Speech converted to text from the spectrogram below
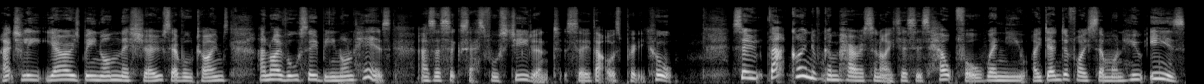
Actually, Yaro's been on this show several times, and I've also been on his as a successful student, so that was pretty cool. So, that kind of comparisonitis is helpful when you identify someone who is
